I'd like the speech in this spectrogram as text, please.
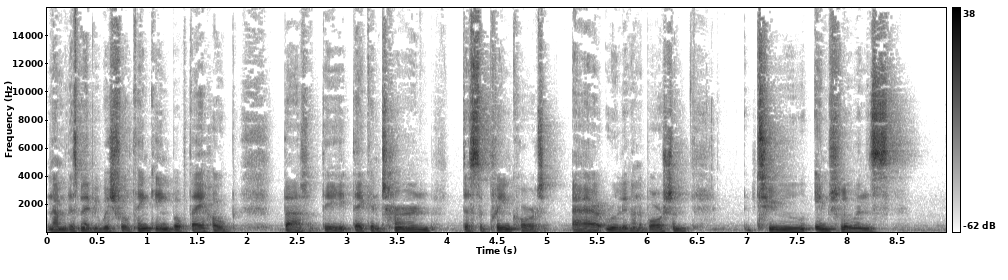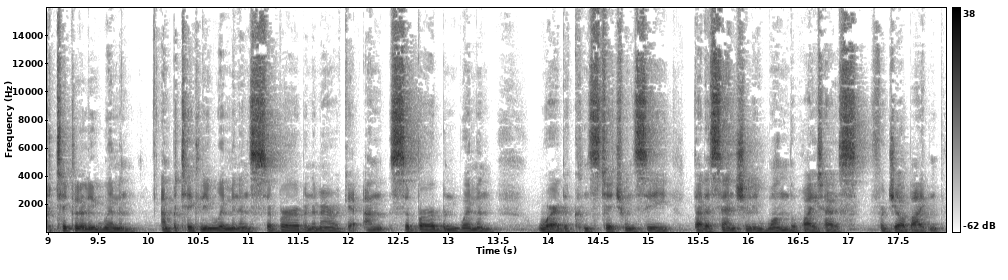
now this may be wishful thinking, but they hope that the, they can turn the Supreme Court uh, ruling on abortion to influence particularly women and particularly women in suburban America. And suburban women were the constituency that essentially won the White House for Joe Biden.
